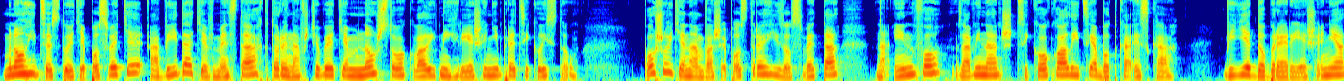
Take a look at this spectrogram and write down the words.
Mnohí cestujete po svete a vydáte v mestách, ktoré navštevujete množstvo kvalitných riešení pre cyklistov. Pošujte nám vaše postrehy zo sveta na info zavinač cyklokoalícia.sk. Vidieť dobré riešenia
